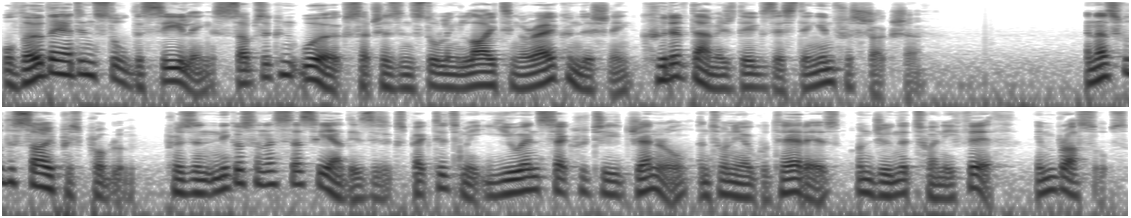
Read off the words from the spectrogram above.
Although they had installed the ceiling, subsequent works such as installing lighting or air conditioning could have damaged the existing infrastructure. And as for the Cyprus problem, President Nikos Anastasiadis is expected to meet UN Secretary General Antonio Guterres on June the 25th in Brussels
